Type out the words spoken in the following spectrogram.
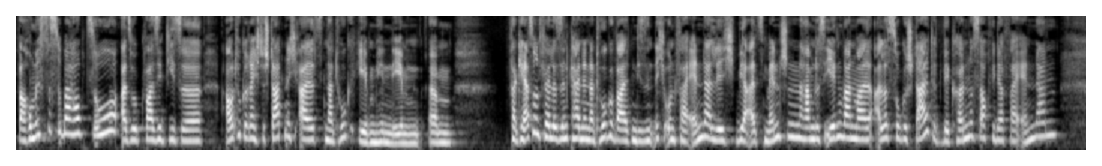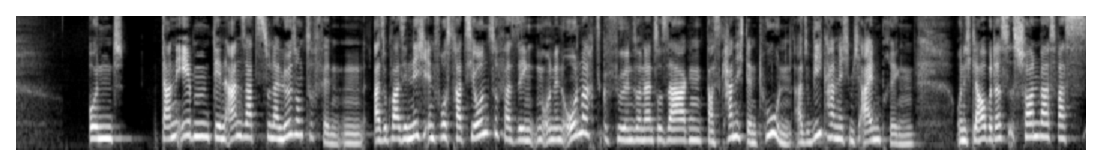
warum ist das überhaupt so? Also quasi diese autogerechte Stadt nicht als naturgegeben hinnehmen. Ähm, Verkehrsunfälle sind keine Naturgewalten, die sind nicht unveränderlich. Wir als Menschen haben das irgendwann mal alles so gestaltet. Wir können es auch wieder verändern. Und dann eben den Ansatz zu einer Lösung zu finden. Also quasi nicht in Frustration zu versinken und in Ohnmachtsgefühlen, sondern zu sagen, was kann ich denn tun? Also wie kann ich mich einbringen? Und ich glaube, das ist schon was, was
